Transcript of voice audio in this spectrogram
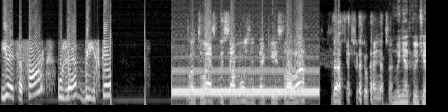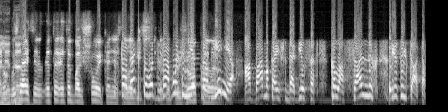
ЮССР, уже близкое. Вот вас бы саму за такие слова да. Я шучу, конечно. Мы не отключали ну, это. Вы знаете, это, это большой, конечно, Сказать, что вот за 8 лет правления Обама, конечно, добился колоссальных результатов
